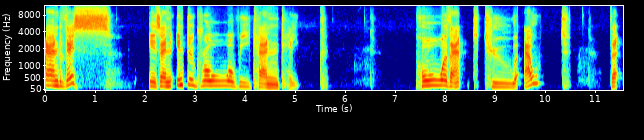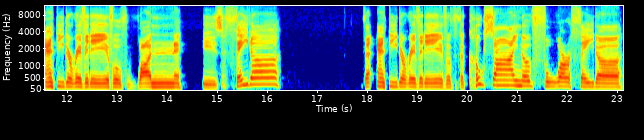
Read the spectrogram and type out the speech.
And this is an integral we can take. Pull that 2 out. The antiderivative of 1 is theta. The antiderivative of the cosine of 4 theta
